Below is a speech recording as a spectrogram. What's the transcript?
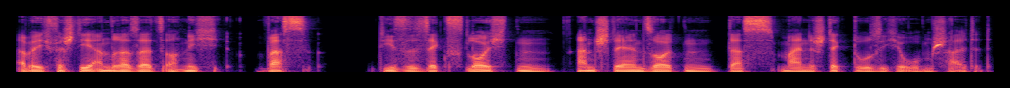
Aber ich verstehe andererseits auch nicht, was diese sechs Leuchten anstellen sollten, dass meine Steckdose hier oben schaltet.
